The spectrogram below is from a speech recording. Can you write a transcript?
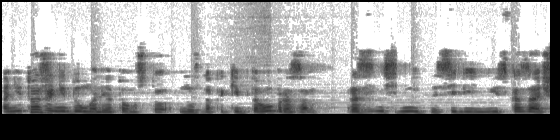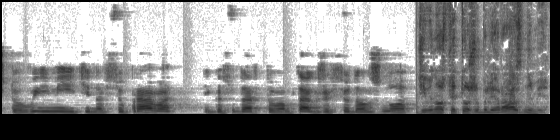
они тоже не думали о том, что нужно каким-то образом разъяснить населению и сказать, что вы имеете на все право, и государство вам также все должно. 90-е тоже были разными.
